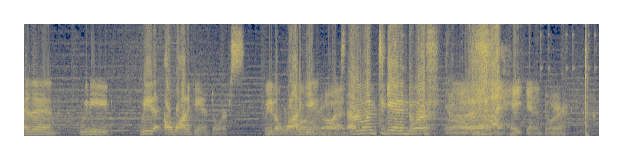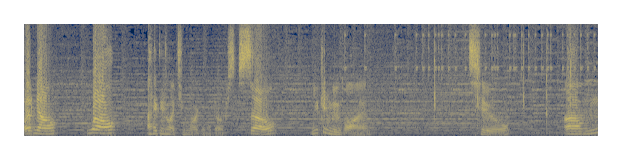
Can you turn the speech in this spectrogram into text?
And then we need we need a lot of Ganondorfs. We need a lot of Oh, Ganondorfs. God. Everyone to Ganondorf. Uh, I hate Ganondorf. But no, well, I think there's only two more Ganondorfs. So you can move on to um.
